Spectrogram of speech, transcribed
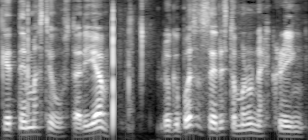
qué temas te gustaría lo que puedes hacer es tomar un screen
